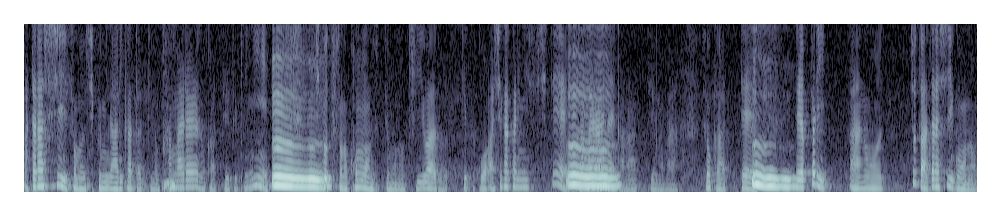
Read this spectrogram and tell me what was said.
新しいその仕組みの在り方っていうのを考えられるのかっていう時に一つそのコモンズっていうものをキーワードっていうかこう足がかりにして考えられないかなっていうのがすごくあってでやっぱりあのちょっと新しい号の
